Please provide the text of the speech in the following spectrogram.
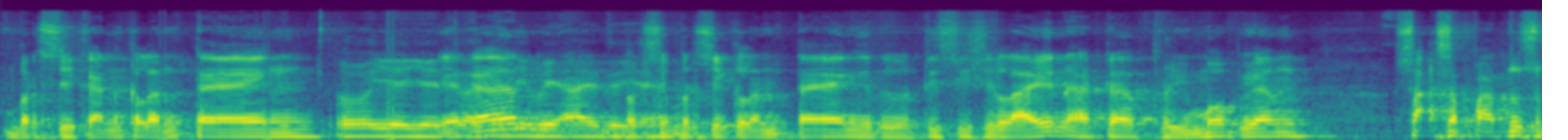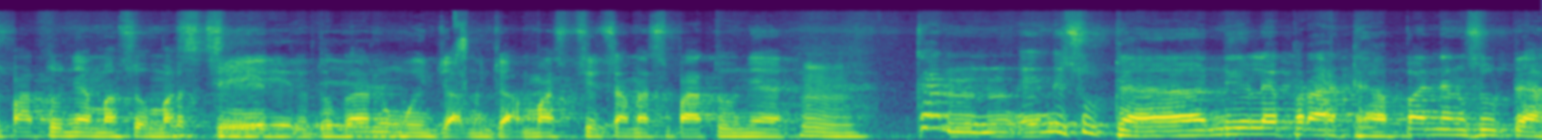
bersihkan kelenteng, Oh iya iya ya itu kan WA itu ya. bersih bersih kelenteng gitu di sisi lain ada brimob yang sak sepatu sepatunya masuk masjid, Masjid, gitu kan ngunjak ngunjak masjid sama sepatunya Hmm. kan ini sudah nilai peradaban yang sudah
